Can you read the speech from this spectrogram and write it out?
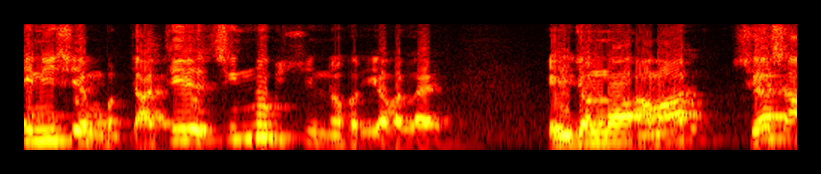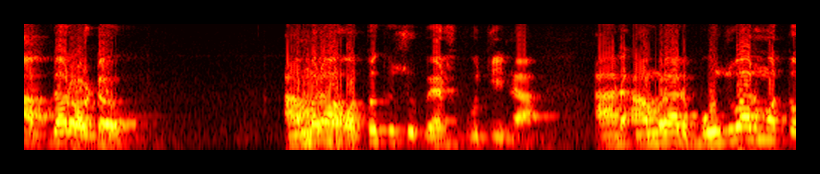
জিনিসে জাতির ছিন্ন বিচ্ছিন্ন করিয়া ফেলায় এই জন্য আমার শেষ আবদার ওটাও আমরা অত কিছু বেশ বুঝি না। আর আমরা বুঝবার মতো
